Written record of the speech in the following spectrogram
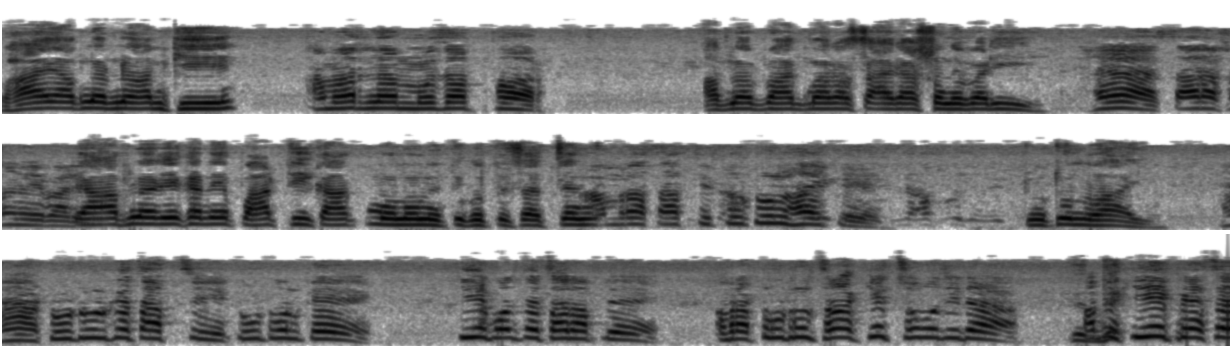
ভাই আপনার নাম কি? আমার নাম মুজাফফর। আপনার বাগমারা চার আসনে বাড়ি? হ্যাঁ আসলে এবারে তা আপনার এখানে প্রার্থী কাক মনোনীত করতে চাচ্ছেন? আমরা চাচ্ছি টুটুল ভাইকে। টুটুল ভাই। হ্যাঁ টুটুলকে চাচ্ছি টুটুলকে। কি বলতে চান আপনি? আমরা টুটুল ছাড়া কিচ্ছু বুঝি না। আপনি কি পেঁচা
